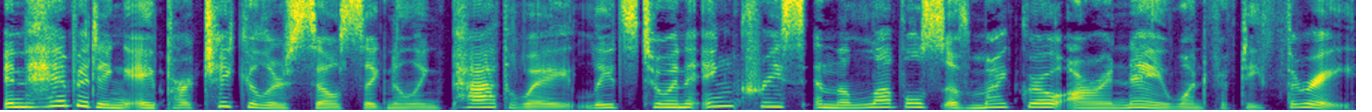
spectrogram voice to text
Inhibiting a particular cell signaling pathway leads to an increase in the levels of microRNA 153,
